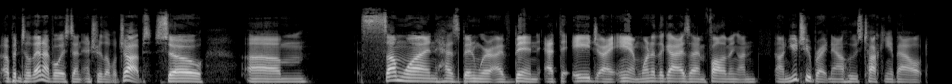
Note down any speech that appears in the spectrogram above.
up until then I've always done entry level jobs. So um, someone has been where I've been at the age I am. One of the guys I'm following on on YouTube right now, who's talking about,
